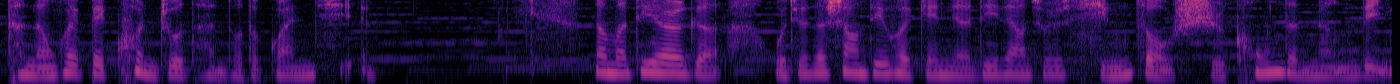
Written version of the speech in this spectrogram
可能会被困住的很多的关节。那么第二个，我觉得上帝会给你的力量就是行走时空的能力。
